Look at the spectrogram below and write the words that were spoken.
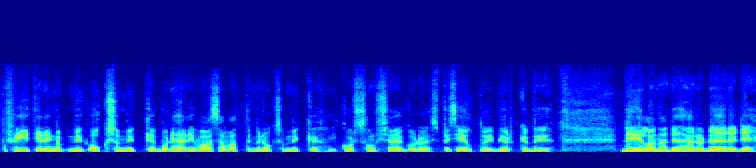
på fritiden också mycket, både här i Vasavatten men också mycket i Korsholms skärgård och speciellt då i Björköby delarna det här och där är, det,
